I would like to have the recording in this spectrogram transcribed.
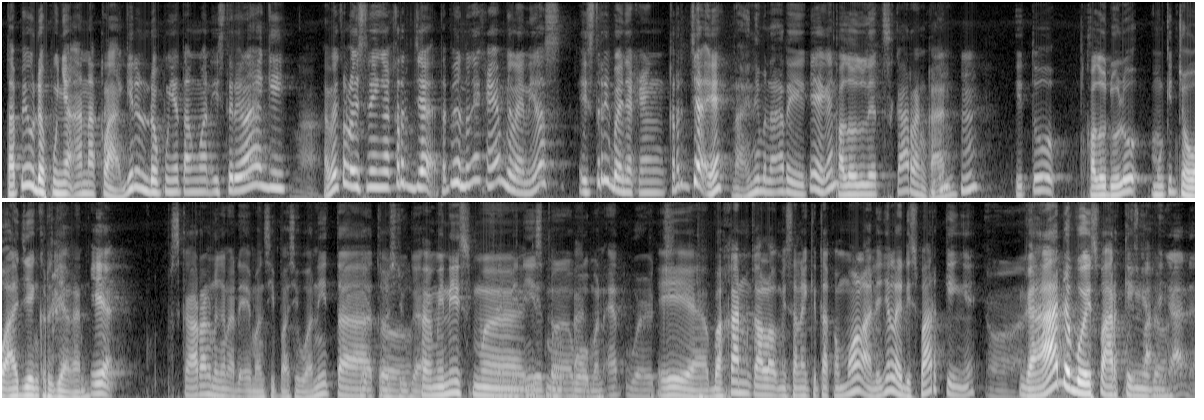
tapi udah punya anak lagi dan udah punya tanggungan istri lagi. Nah. Tapi kalau istri nggak kerja, tapi untungnya kayak millennials istri banyak yang kerja ya. Nah, ini menarik. Iya kan? Kalau lu lihat sekarang kan, Hmm? itu kalau dulu mungkin cowok aja yang kerja kan. Iya. Sekarang dengan ada emansipasi wanita, terus Betul. juga feminisme, feminisme, gitu kan. woman at work. Iya, bahkan kalau misalnya kita ke mall adanya ladies parking ya. Oh, Nggak ada boys parking Boys gitu. parking nggak ada.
